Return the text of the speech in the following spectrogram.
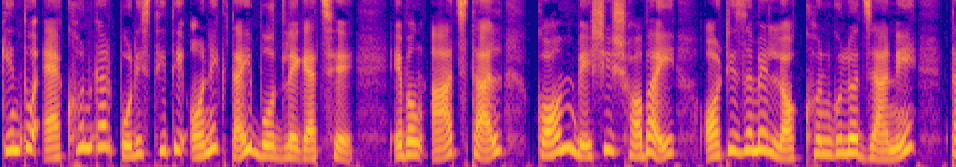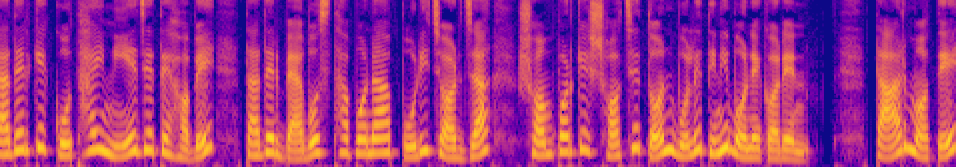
কিন্তু এখনকার পরিস্থিতি অনেকটাই বদলে গেছে এবং আজকাল কম বেশি সবাই অটিজমের লক্ষণগুলো জানে, তাদেরকে কোথায় নিয়ে যেতে হবে, তাদের ব্যবস্থাপনা, পরিচর্যা সম্পর্কে সচেতন বলে তিনি মনে করেন। তার মতে,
